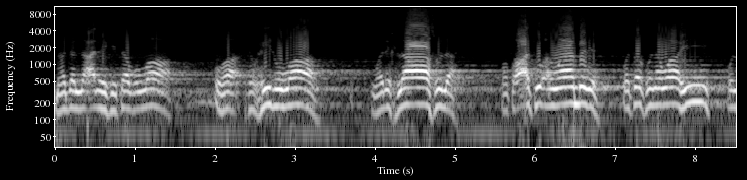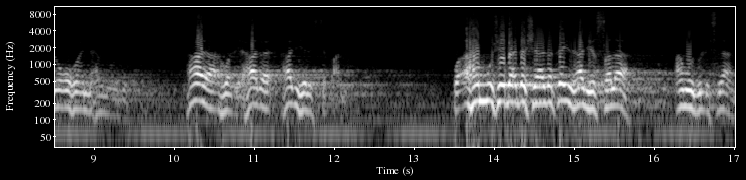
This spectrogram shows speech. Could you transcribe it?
ما دل عليه كتاب الله وتوحيد الله والإخلاص له وطاعة أوامره وترك نواهيه. والوقوف عند حدوده هذا هو هذا هذه الاستقامة. وأهم شيء بعد الشهادتين هذه الصلاة عمود الإسلام.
